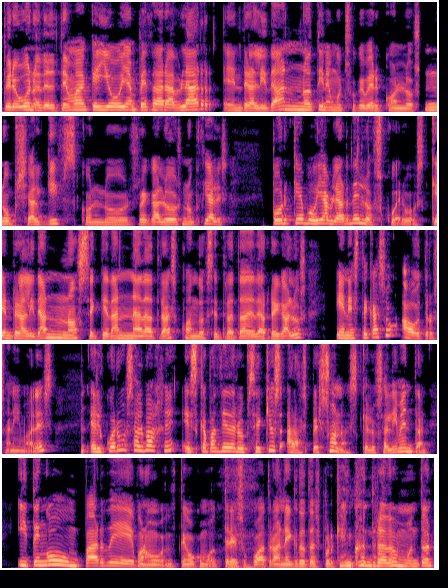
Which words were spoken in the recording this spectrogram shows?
Pero bueno, del tema que yo voy a empezar a hablar, en realidad no tiene mucho que ver con los nuptial gifts, con los regalos nupciales, porque voy a hablar de los cuervos, que en realidad no se quedan nada atrás cuando se trata de dar regalos, en este caso a otros animales. El cuervo salvaje es capaz de dar obsequios a las personas que los alimentan. Y tengo un par de, bueno, tengo como tres o cuatro anécdotas porque he encontrado un montón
